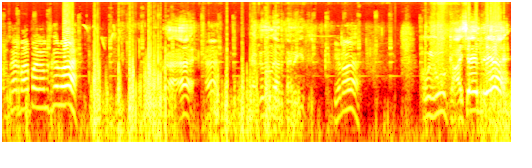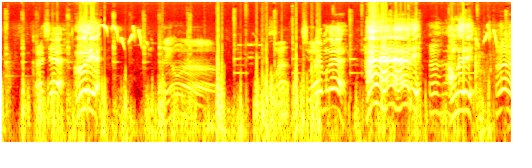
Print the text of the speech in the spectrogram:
ನಮಸ್ಕಾರ ಬಾಪ ನಮಸ್ಕಾರ ಬಾ. ಜಗದೊಂದು ಅರ್ಥ ಆಗೈತ್ರಿ ಏನೋ? ಅವ ಇವು ಕಾಶ ಇಲ್ರಿ? ಕಾಶ? ಹ್ಞೂ ರೀ. ಅಯ್ಯೋ ಶಿವರಾಯ ಮಗ? ಹಾಂ ಹಾಂ ಹಾ ರೀ. ಅವನ ರೀ. ಹಾಂ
